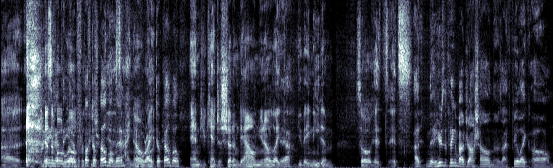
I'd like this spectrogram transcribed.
Uh, it doesn't bode well for the fucked up future. elbow, Yes, man. I know, right? Fucked up elbow. And you can't just shut him down. You know, like Yeah. they need him. So it's it's I, here's the thing about Josh Allen though is I feel like um,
